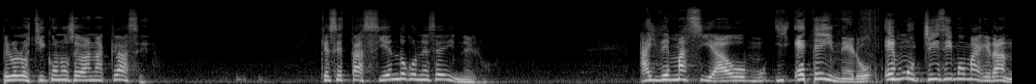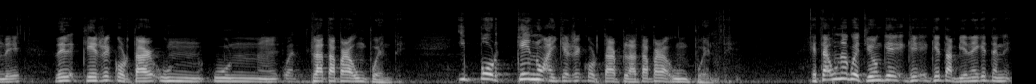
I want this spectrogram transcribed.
pero los chicos no se van a clase. ¿Qué se está haciendo con ese dinero? Hay demasiado, y este dinero es muchísimo más grande que recortar un, plata para un puente. ¿Y por qué no hay que recortar plata para un puente? Esta es una cuestión que, también hay que tener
